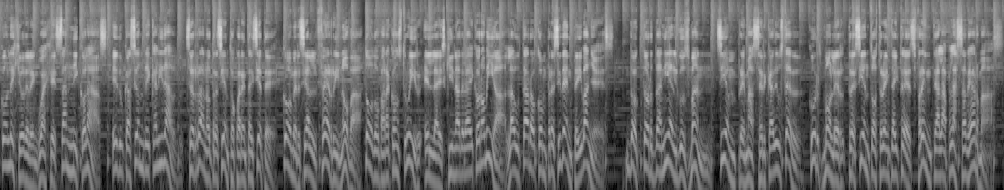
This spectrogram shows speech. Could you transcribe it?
Colegio de Lenguaje San Nicolás. Educación de calidad. Serrano 347. Comercial Ferry Nova. Todo para construir en la esquina de la economía. Lautaro con Presidente Ibáñez. Doctor Daniel Guzmán, siempre más cerca de usted. Kurt Moller 333 frente a la Plaza de Armas.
